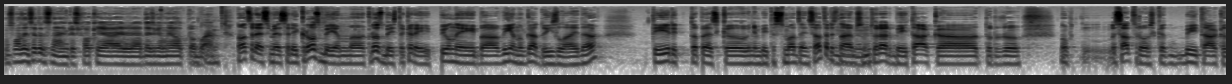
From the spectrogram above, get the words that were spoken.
Mums mazliet satricinājumi, kas hokeja ir diezgan liela problēma. Nu, atcerēsimies arī Krosbijam. Krosbijs kā arī pilnībā vienu gadu izlaida. Tīri tāpēc, ka viņam bija tas smadzeņu satricinājums, mm -hmm. un tur arī bija tā, ka tur, nu, es atceros, ka bija tā, ka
